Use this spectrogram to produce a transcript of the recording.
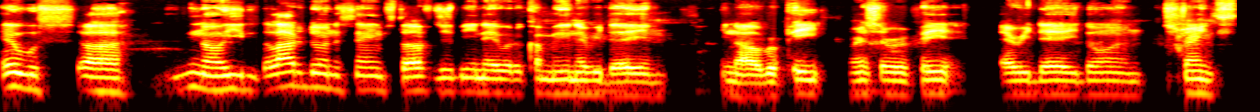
It was, uh, you know, a lot of doing the same stuff, just being able to come in every day and you know repeat, rinse and repeat every day, doing strength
